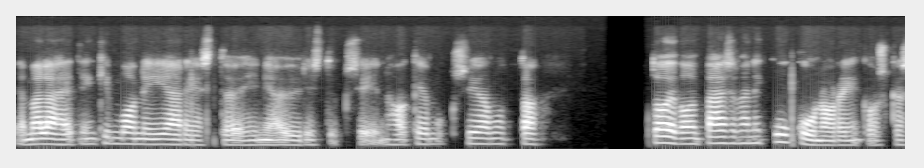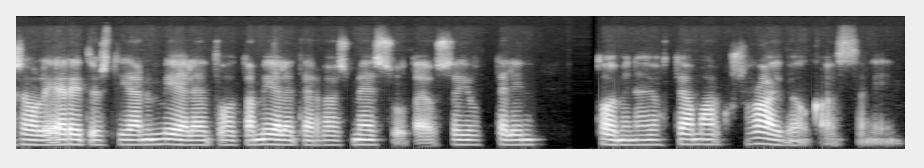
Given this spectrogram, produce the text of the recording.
Ja mä lähetinkin moniin järjestöihin ja yhdistyksiin hakemuksia, mutta toivoin pääseväni Kukunoriin, koska se oli erityisesti jäänyt mieleen tuolta mielenterveysmessulta, jossa juttelin toiminnanjohtaja Markus Raivion kanssa, niin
